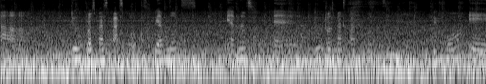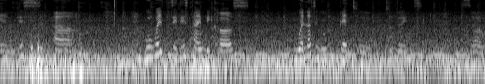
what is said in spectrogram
uh, do prosper's passport. We have not we have not uh, do prosper's passport before. And this uh, we wait till this time because we're not even prepared to to do it. So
